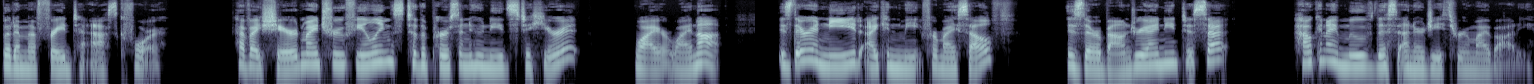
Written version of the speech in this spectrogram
but am afraid to ask for? Have I shared my true feelings to the person who needs to hear it? Why or why not? Is there a need I can meet for myself? Is there a boundary I need to set? How can I move this energy through my body?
